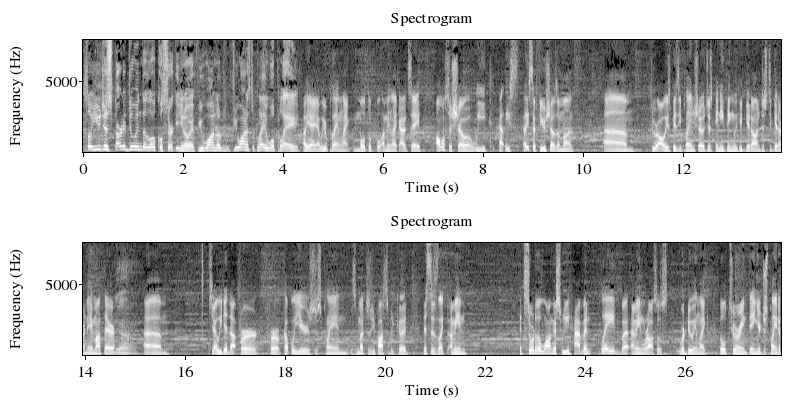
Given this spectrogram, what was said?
So you just started doing the local circuit. You know, if you want to, if you want us to play, we'll play. Oh yeah, yeah. We were playing like multiple. I mean, like I would say almost a show a week, at least at least a few shows a month. Um, we were always busy playing shows, just anything we could get on, just to get our name out there. Yeah. Um, so yeah, we did that for for a couple of years, just playing as much as we possibly could. This is like, I mean, it's sort of the longest we haven't played, but I mean, we're also we're doing like the whole touring thing. You're just playing a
